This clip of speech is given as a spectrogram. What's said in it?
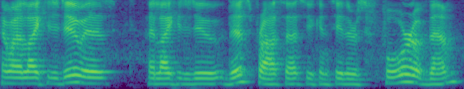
And what I'd like you to do is, I'd like you to do this process. You can see there's four of them.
